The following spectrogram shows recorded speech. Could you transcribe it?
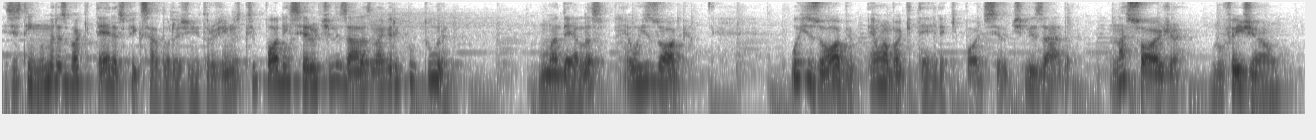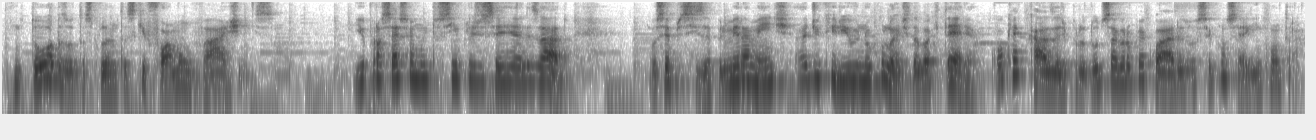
Existem inúmeras bactérias fixadoras de nitrogênio que podem ser utilizadas na agricultura. Uma delas é o risóbio. O risóbio é uma bactéria que pode ser utilizada na soja, no feijão, em todas as outras plantas que formam vagens. E o processo é muito simples de ser realizado. Você precisa, primeiramente, adquirir o inoculante da bactéria. Qualquer casa de produtos agropecuários você consegue encontrar.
